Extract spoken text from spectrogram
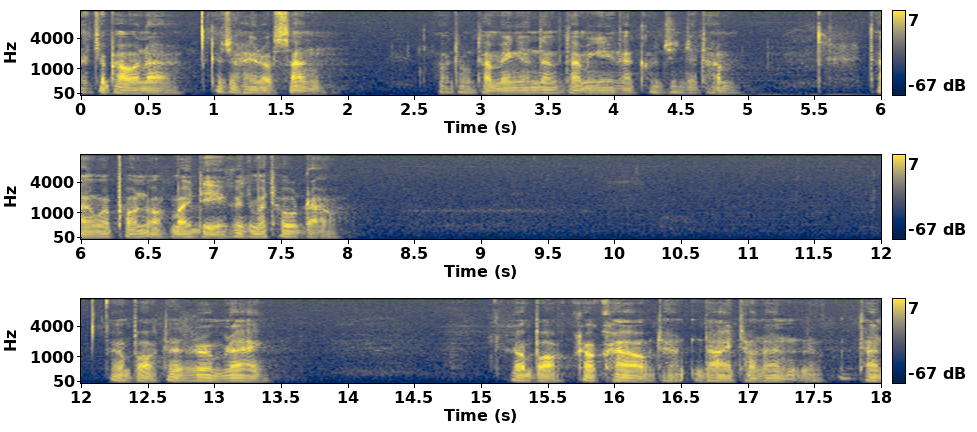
ลาจะภาวนาก็จะให้เราสั่งว่าต้องทำอย่างนั้นต้องทำอย่างนี้แล้วเขาจึงจะทำถ้าว่าผลออกไม่ดีก็จะมาโทษเราก็บอกตั้งแต่เริ่มแรก เราบอกคร่าวๆได้เท่านั้น ท่าน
